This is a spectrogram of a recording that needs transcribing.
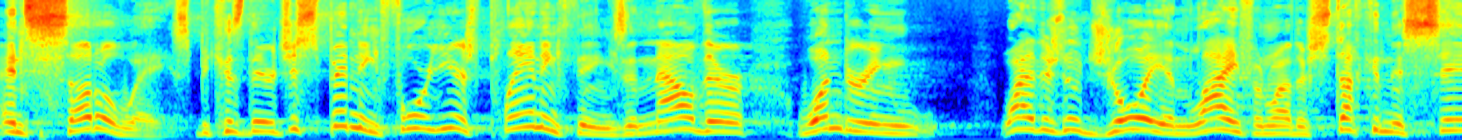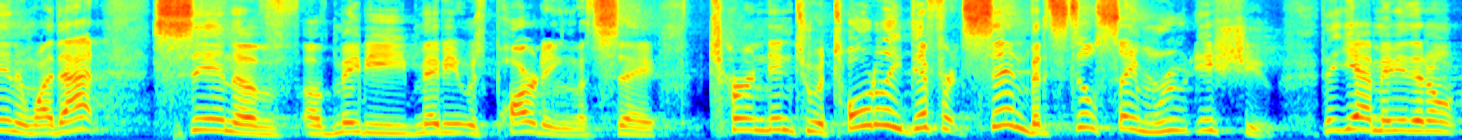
and subtle ways because they're just spending four years planning things and now they're wondering why there's no joy in life and why they're stuck in this sin and why that sin of, of maybe, maybe it was partying, let's say, turned into a totally different sin, but it's still same root issue. That, yeah, maybe they don't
